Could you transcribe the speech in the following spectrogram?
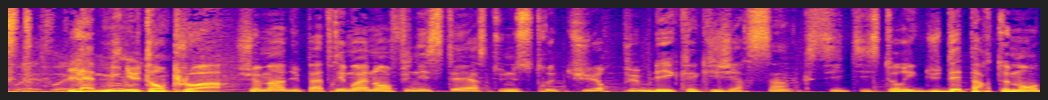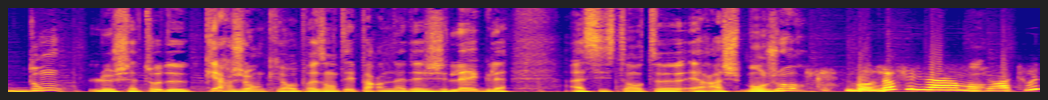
podcast, la Minute Emploi. Chemin du patrimoine en Finistère, c'est une structure publique qui gère cinq sites historiques du département, dont le château de Kerjan, qui est représenté par Nadège Lègle, assistante RH. Bonjour. Bonjour Sylvain, bonjour à tous.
